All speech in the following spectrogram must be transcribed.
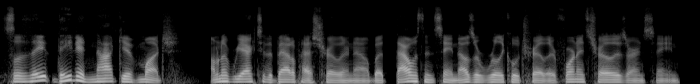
So they they did not give much. I'm gonna react to the Battle Pass trailer now, but that was insane. That was a really cool trailer. Fortnite's trailers are insane.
